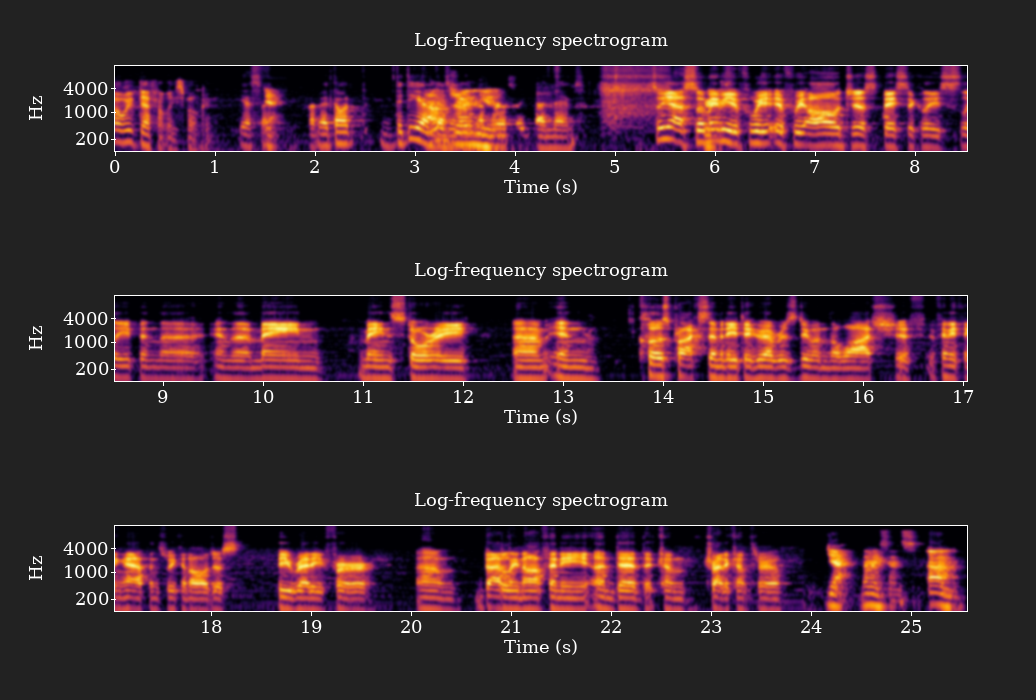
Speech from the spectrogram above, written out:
Oh, we've definitely spoken. Yes, Yeah. But I don't. The DM I'll doesn't join remember you. if we've names. so yeah. So maybe if we if we all just basically sleep in the in the main main story um, in close proximity to whoever's doing the watch. If if anything happens, we could all just be ready for um, battling off any undead that come try to come through. Yeah, that makes sense. Um,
